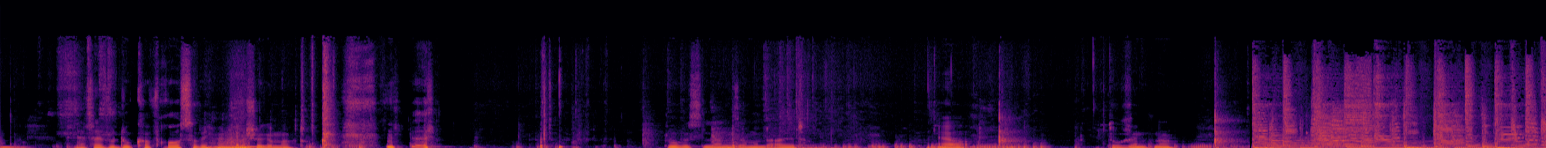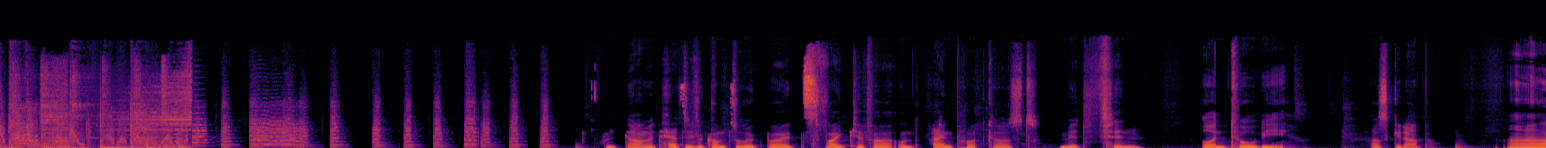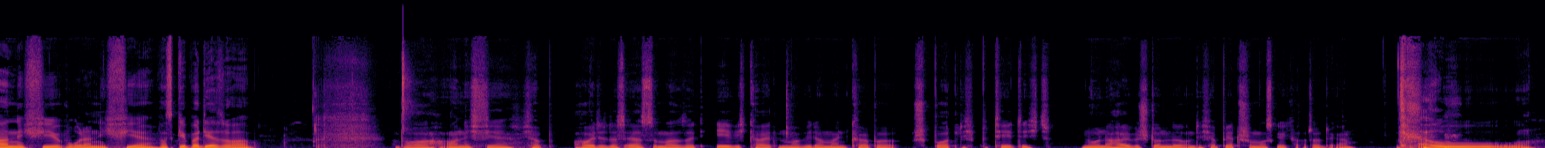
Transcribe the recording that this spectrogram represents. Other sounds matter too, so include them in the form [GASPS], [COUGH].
In der Zeit, wo du Kopf raus, habe ich mir eine Mische gemacht. [LAUGHS] du bist langsam und alt. Ja. Du Rentner. Und damit herzlich willkommen zurück bei Zwei Kiffer und ein Podcast mit Finn. Und Tobi. Was geht ab? Ah, nicht viel, Bruder, nicht viel. Was geht bei dir so ab? Boah, auch nicht viel. Ich habe heute das erste Mal seit Ewigkeiten mal wieder meinen Körper sportlich betätigt. Nur eine halbe Stunde und ich habe jetzt schon Muskelkater, Digga. Oh. [LAUGHS]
